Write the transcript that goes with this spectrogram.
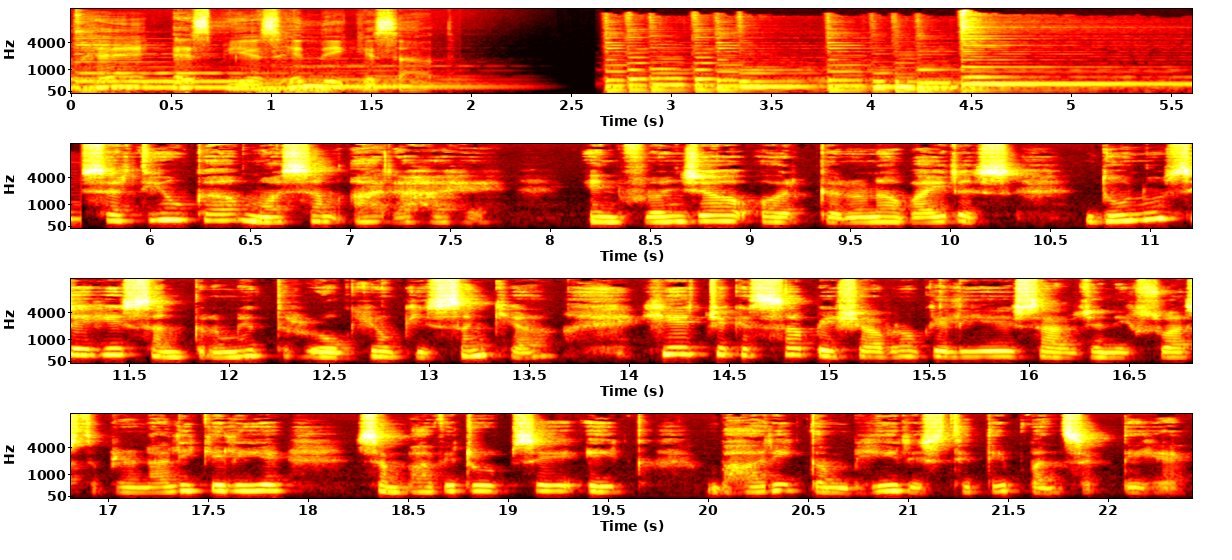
आप हैं एस पी एस हिंदी के साथ। सर्दियों का मौसम आ रहा है। इन्फ्लुएंजा और कोरोना वायरस दोनों से ही संक्रमित रोगियों की संख्या। ये चिकित्सा पेशावरों के लिए सार्वजनिक स्वास्थ्य प्रणाली के लिए संभावित रूप से एक भारी गंभीर स्थिति बन सकती है।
